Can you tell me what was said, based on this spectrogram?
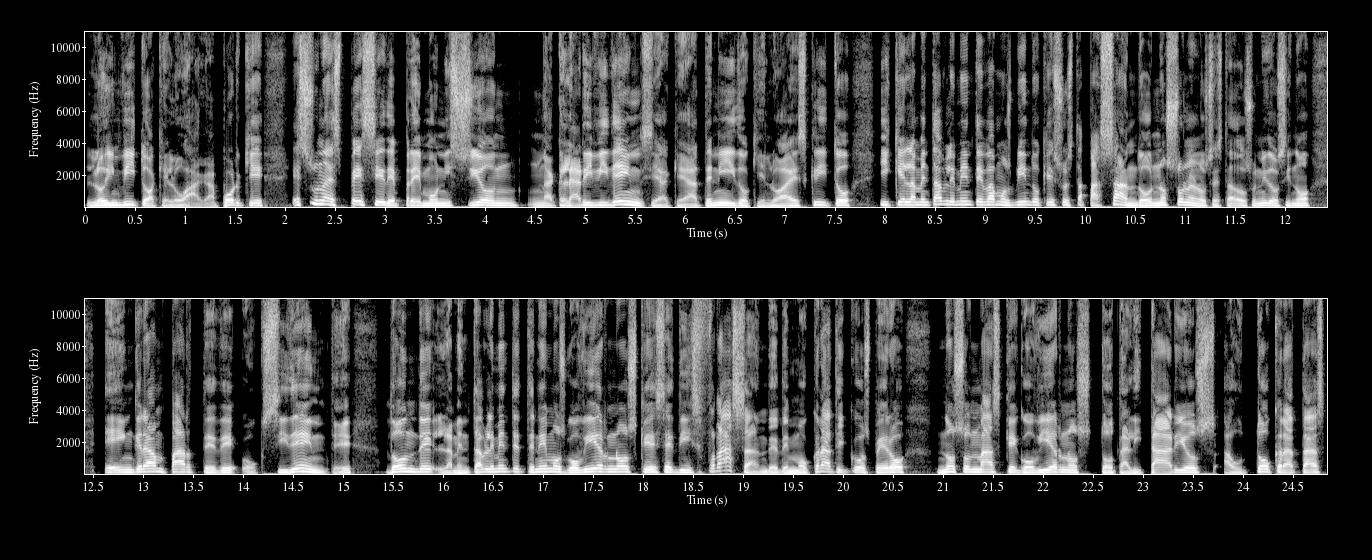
lo invito a que lo haga, porque es una especie de premonición, una clarividencia que ha tenido quien lo ha escrito y que lamentablemente vamos viendo que eso está pasando no solo en los Estados Unidos, sino en gran parte de Occidente, donde lamentablemente tenemos gobiernos que se disfrazan de democráticos, pero no son más que gobiernos totalitarios, autócratas,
